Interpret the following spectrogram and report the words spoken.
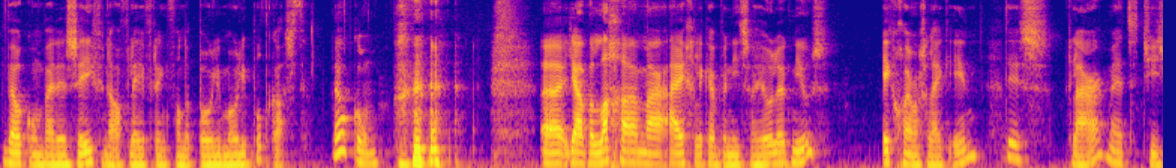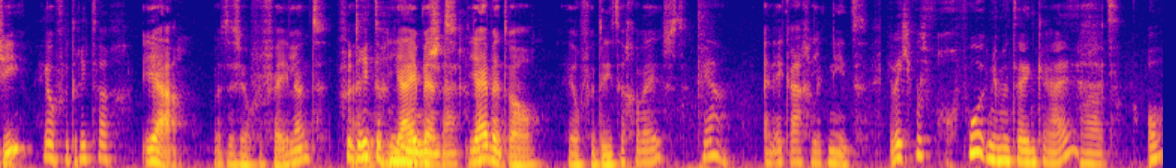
Welkom bij de zevende aflevering van de Polymoly podcast. Welkom. Uh, ja, we lachen, maar eigenlijk hebben we niet zo heel leuk nieuws. Ik gooi maar gelijk in. Het is klaar met Gigi. Heel verdrietig. Ja, het is heel vervelend. Verdrietig En jij nieuws bent, eigenlijk. Jij bent wel heel verdrietig geweest. Ja. En ik eigenlijk niet. Weet je wat voor gevoel ik nu meteen krijg? Wat? Oh,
